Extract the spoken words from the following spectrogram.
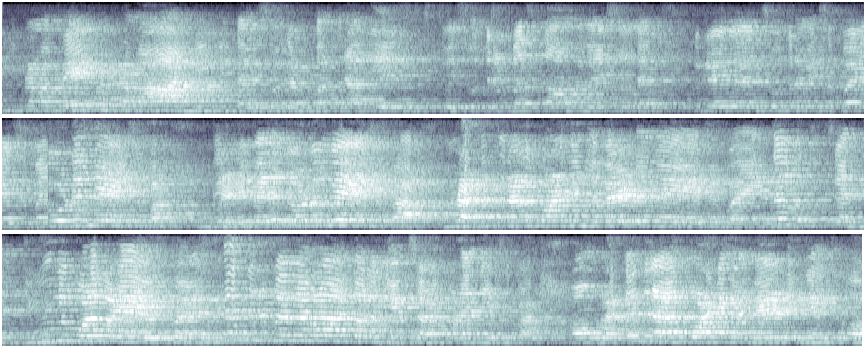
இப்போ நம்ம ப்ரே பண்றோமா நீ தலை சோதரம் கத்துறாது ஏசு கிறிஸ்துவை சோதரம் பஸ்தாமவே சோதரம் கிரியவே சோதரம் ஏசப்பா ஏசப்பா தொடுங்க ஏசப்பா உங்க ரெண்டு பேரும் தொடுங்க ஏசப்பா உங்க ரத்தத்தினால குழந்தைங்களை விளையாடுங்க ஏசப்பா எந்த சன்- இவங்க போல கிடையாது ஏசப்பா எந்த சிறு பிள்ளைங்களா இருந்தாலும் கேம்ஸ் ஆடக்கூடாது ஏசப்பா அவங்க ரத்தத்தினால குழந்தைங்களை விளையாடுங்க ஏசப்பா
